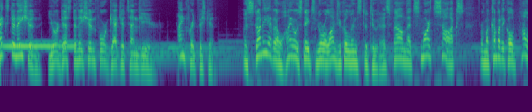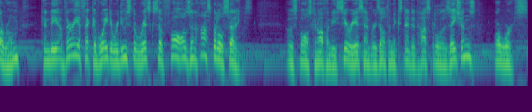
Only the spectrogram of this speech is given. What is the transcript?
Techstination, your destination for gadgets and gear. I'm Fred Fishkin. A study at Ohio State's Neurological Institute has found that smart socks from a company called Palarum can be a very effective way to reduce the risks of falls in hospital settings. Those falls can often be serious and result in extended hospitalizations or worse.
